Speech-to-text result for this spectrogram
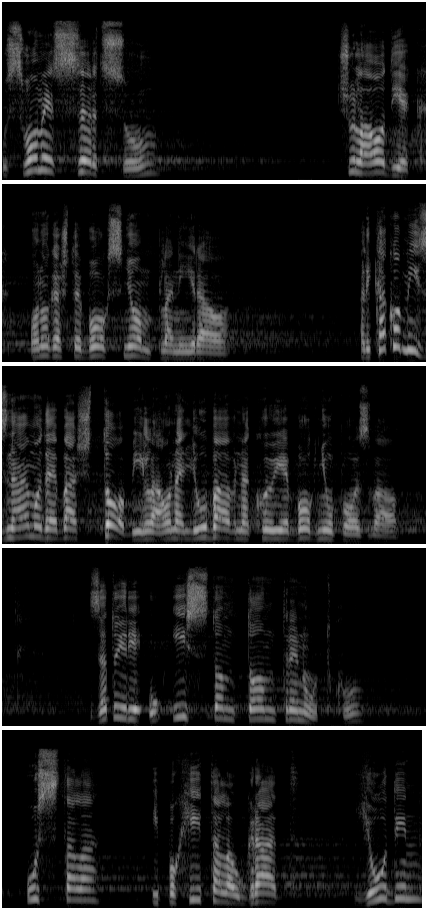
u svome srcu čula odjek onoga što je Bog s njom planirao. Ali kako mi znamo da je baš to bila ona ljubav na koju je Bog nju pozvao? Zato jer je u istom tom trenutku ustala i pohitala u grad Judin,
